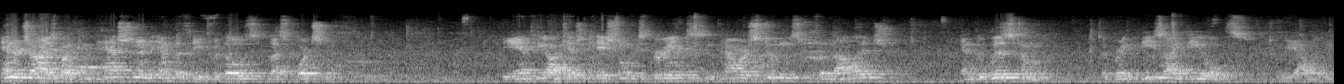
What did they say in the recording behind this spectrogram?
energized by compassion and empathy for those less fortunate. The Antioch educational experience empowers students with the knowledge and the wisdom to bring these ideals to reality.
